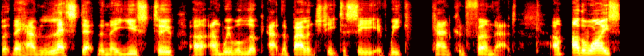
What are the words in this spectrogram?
but they have less debt than they used to. Uh, and we will look at the balance sheet to see if we can confirm that. Um, otherwise,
